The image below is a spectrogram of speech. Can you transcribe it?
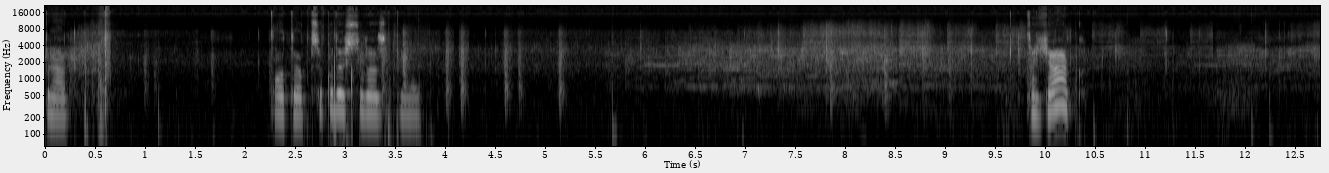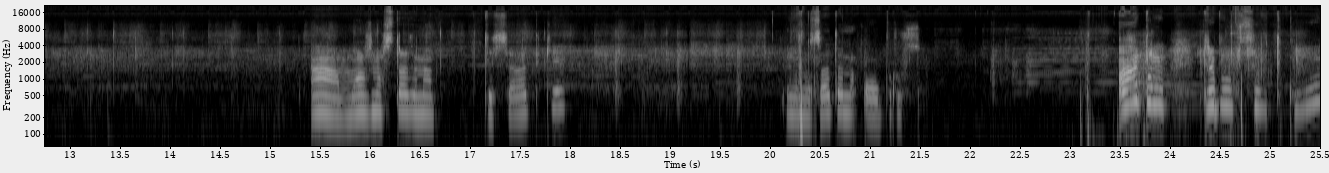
Понятно. О, ти все кудись сюди запинув. Та як? А, можна стати на десятки. І назад на обрус. А, тому треба все таку.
